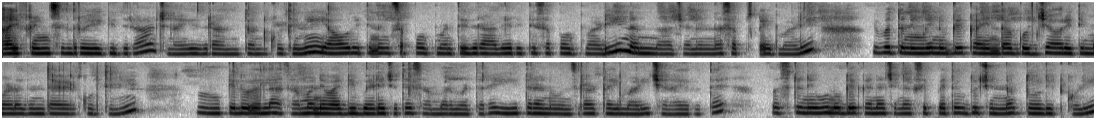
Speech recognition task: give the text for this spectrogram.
ಹಾಯ್ ಫ್ರೆಂಡ್ಸ್ ಎಲ್ಲರೂ ಹೇಗಿದ್ದೀರಾ? ಚೆನ್ನಾಗಿದ್ದೀರಾ ಅಂತ ಅಂದ್ಕೊಳ್ತೀನಿ ಯಾವ ರೀತಿ ನಂಗೆ ಸಪೋರ್ಟ್ ಮಾಡ್ತಿದ್ದೀರಾ, ಅದೇ ರೀತಿ ಸಪೋರ್ಟ್ ಮಾಡಿ, ನನ್ನ ಚಾನಲ್ನ ಸಬ್ಸ್ಕ್ರೈಬ್ ಮಾಡಿ. ಇವತ್ತು ನಿಮಗೆ ನುಗ್ಗೆಕಾಯಿಂದ ಗೊಜ್ಜು ಯಾವ ರೀತಿ ಮಾಡೋದು ಅಂತ ಹೇಳ್ಕೊಡ್ತೀನಿ. ಕೆಲವೆಲ್ಲ ಸಾಮಾನ್ಯವಾಗಿ ಬೇಳೆ ಜೊತೆ ಸಾಂಬಾರು ಮಾಡ್ತಾರೆ. ಈ ಥರನೂ ಒಂದ್ಸಲ ಟ್ರೈ ಮಾಡಿ ಚೆನ್ನಾಗಿರುತ್ತೆ. ಫಸ್ಟು ನೀವು ನುಗ್ಗೆಕಾಯಿನ ಚೆನ್ನಾಗಿ ಸಿಪ್ಪೆ ತೆಗೆದು ಚೆನ್ನಾಗಿ ತೊಳೆದಿಟ್ಕೊಳ್ಳಿ.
